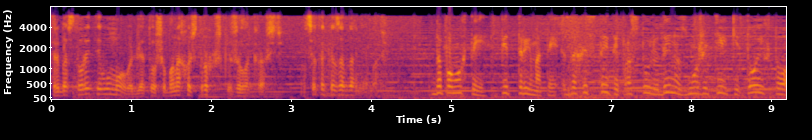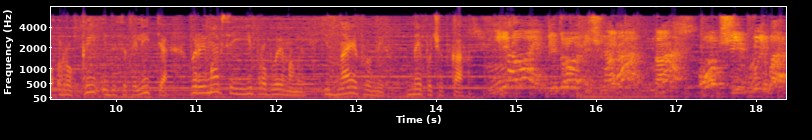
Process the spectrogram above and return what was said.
Треба створити умови для того, щоб вона хоч трошки жила краще. Оце таке завдання бачу. Допомогти, підтримати, захистити просту людину зможе тільки той, хто роки і десятиліття переймався її проблемами і знає про них не по чутках. Николай Петрович Нога, наш общий выбор.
